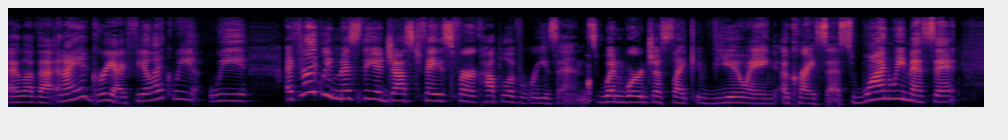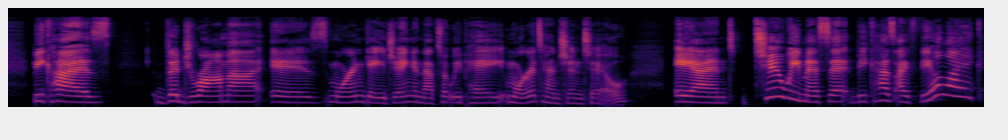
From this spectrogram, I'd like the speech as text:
I love that. And I agree. I feel like we we I feel like we miss the adjust phase for a couple of reasons when we're just like viewing a crisis. One, we miss it because the drama is more engaging and that's what we pay more attention to. And two, we miss it because I feel like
